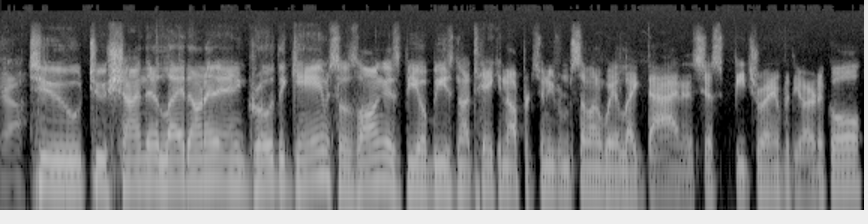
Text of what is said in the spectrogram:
yeah. to to shine their light on it and grow the game. So as long as Bob is not taking opportunity from someone away like that, and it's just feature writing for the article,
